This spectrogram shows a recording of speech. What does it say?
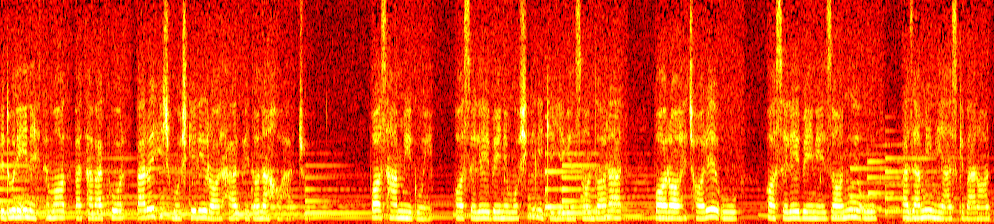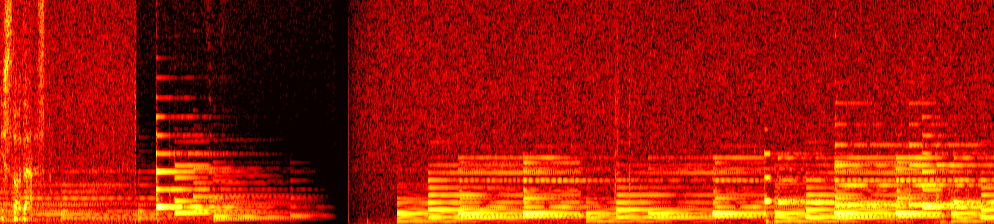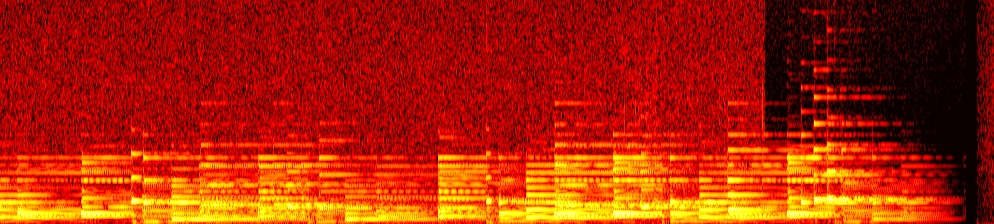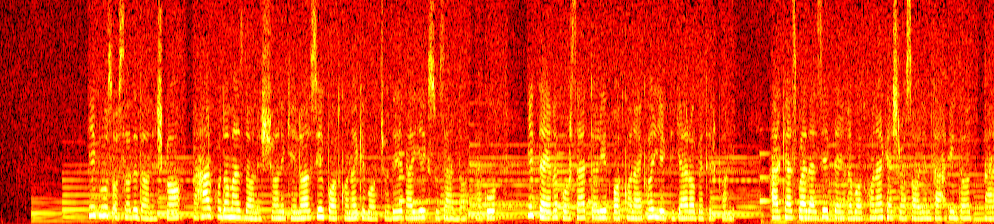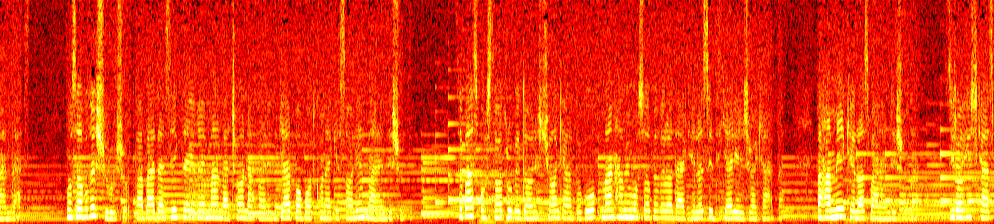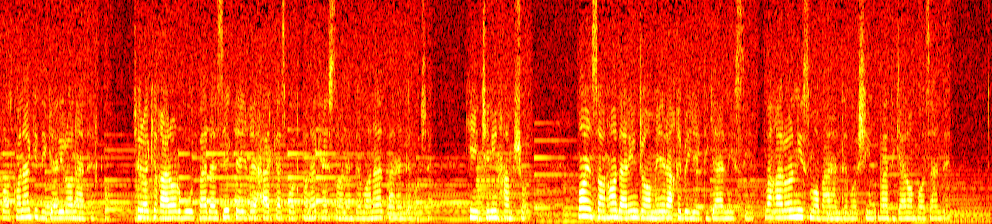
بدون این اعتماد و توکل برای هیچ مشکلی راه حل پیدا نخواهد شد. باز هم می‌گوییم فاصله بین مشکلی که یک انسان دارد با راه چاره او فاصله بین زانوی او و زمینی است که بر آن ایستاده است. یک روز استاد دانشگاه به هر کدام از دانشجویان کلاس یک بادکنک باد شده و یک سوزن داد و گفت یک دقیقه فرصت دارید بادکنک های یکدیگر را بترکانید. هر کس بعد از یک دقیقه بادکنکش را سالم تحویل داد برنده است. مسابقه شروع شد و بعد از یک دقیقه من و چهار نفر دیگر با بادکنک سالم برنده شدیم. سپس استاد رو به دانشجویان کرد و گفت من همه مسابقه را در کلاس دیگری اجرا کردم و همه کلاس برنده شدند زیرا هیچ کس بادکنک دیگری را نترکاند. چرا که قرار بود بعد از یک دقیقه هر کس بادکنکش سالم بماند برنده باشد. که این چنین هم شد. ما انسانها در این جامعه رقیب یکدیگر نیستیم و قرار نیست ما برنده باشیم و دیگران بازنده.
